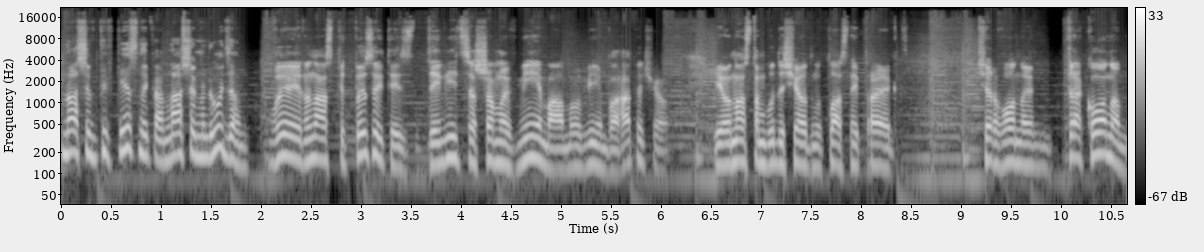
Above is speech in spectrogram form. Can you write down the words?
нашим підписникам, нашим людям. Ви на нас підписуйтесь, дивіться, що ми вміємо, а ми вміємо багато чого. І у нас там буде ще один класний проект червоним драконом.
